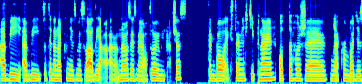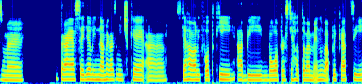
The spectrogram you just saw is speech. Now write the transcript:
aby, aby to teda nakoniec sme zvládli a, a naozaj sme otvorili na čas, tak bolo extrémne vtipné od toho, že v nejakom bode sme traja sedeli na mrazničke a stiahovali fotky, aby bolo proste hotové menu v aplikácii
